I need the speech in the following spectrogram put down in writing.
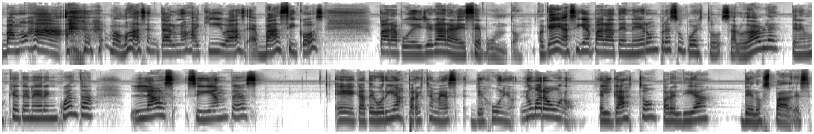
vamos a, vamos a sentarnos aquí básicos para poder llegar a ese punto. ¿Ok? Así que para tener un presupuesto saludable, tenemos que tener en cuenta las siguientes eh, categorías para este mes de junio. Número uno, el gasto para el Día de los Padres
